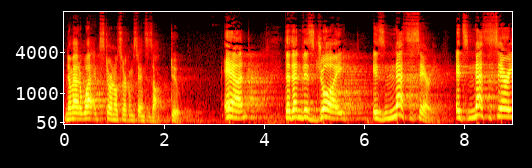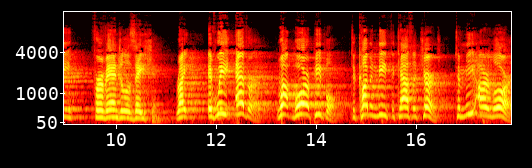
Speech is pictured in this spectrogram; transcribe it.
no matter what external circumstances are, do. And that then this joy is necessary. It's necessary for evangelization, right? If we ever want more people to come and meet the Catholic Church, to meet our Lord,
